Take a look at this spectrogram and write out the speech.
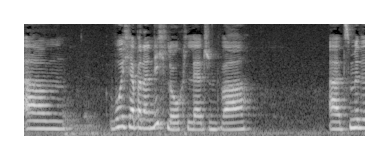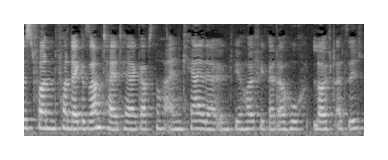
Ähm, wo ich aber dann nicht Local Legend war. Äh, zumindest von, von der Gesamtheit her gab es noch einen Kerl, der irgendwie häufiger da hochläuft als ich.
